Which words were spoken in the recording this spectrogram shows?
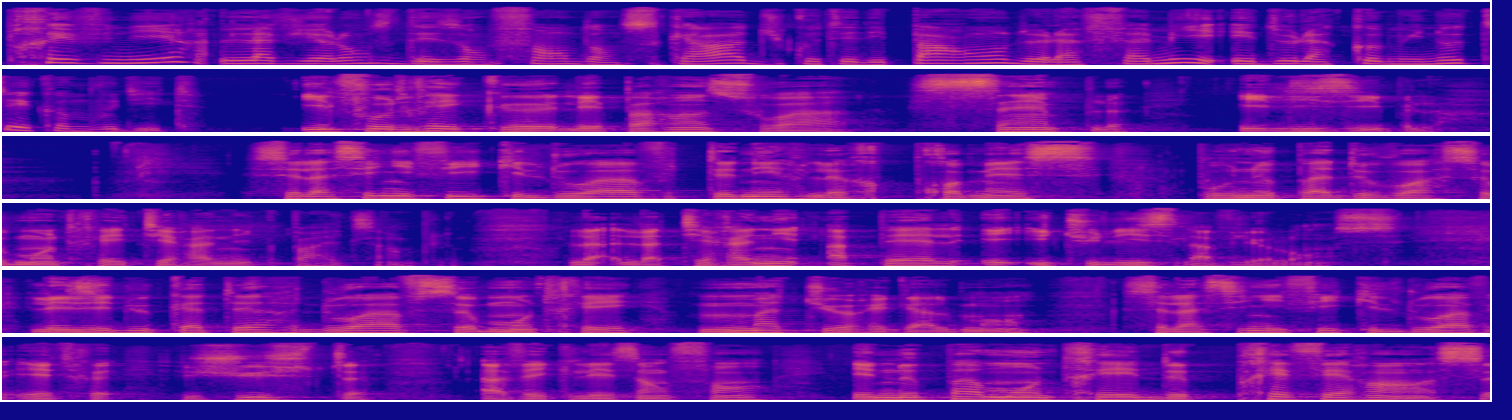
prévenir la violence des enfants dans ce cas, du côté des parents, de la famille et de la communauté, comme vous dites? Il faudrait que les parents soient simples et lisibles. Cela signifie qu'ils doivent tenir leurs promesses pour ne pas devoir se montrer tyranniques, par exemple. La, la tyrannie appelle et utilise la violence. Les éducateurs doivent se montrer matures également. Cela signifie qu'ils doivent être justes avec les enfants et ne pas montrer de préférence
